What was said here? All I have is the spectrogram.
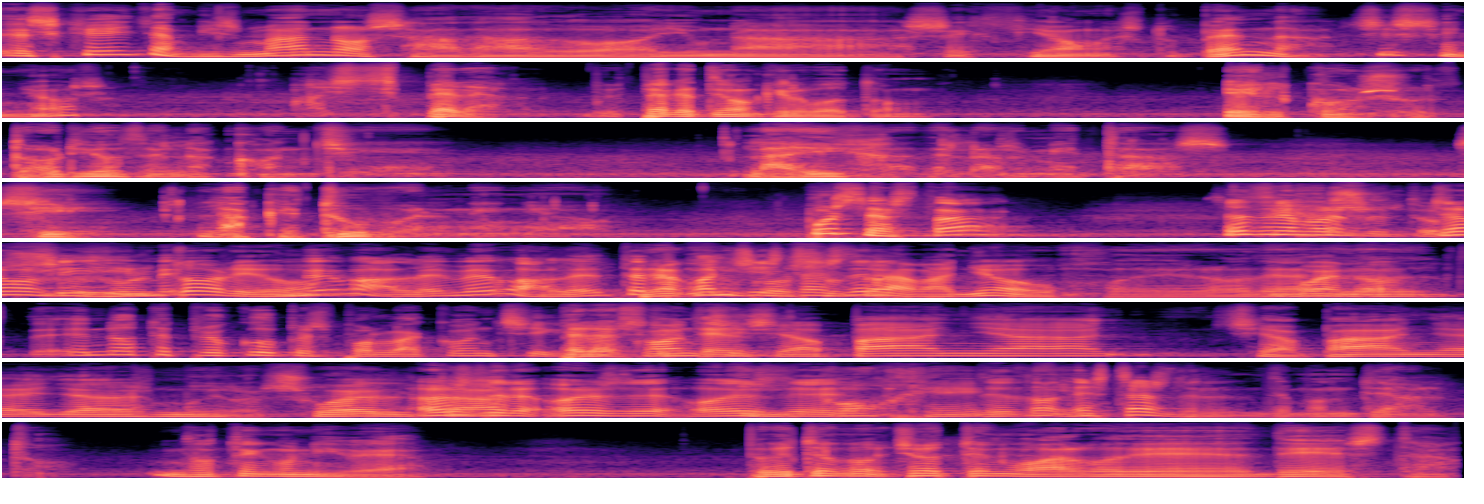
es que ella misma nos ha dado ahí una sección estupenda. Sí, señor. Ay, espera, espera que tengo aquí el botón. El consultorio de la Conchi. La hija de las ermitas. Sí, la que tuvo el niño. Pues ya está. Ya tenemos, tenemos Sí, consultorio. Me, vale, me vale. Pero Conchi estás de la bañó, joder. de- Bueno, de- eh, no te preocupes por la Conchi, que Pero la Conchi te- se apaña, se apaña, ella es muy resuelta. o es de, o es de- o es y de- coge ¿de dónde- y- estás de, Monte Alto. No tengo ni idea. Pero yo tengo, yo tengo algo de, de esta.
